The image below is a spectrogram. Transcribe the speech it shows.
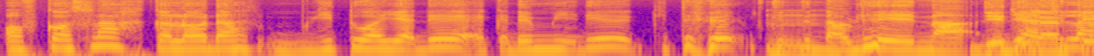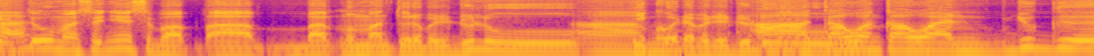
of course lah kalau dah begitu ayat dia akademik dia kita kita Hmm. tak boleh nak Dia dilantik lah. tu maksudnya sebab uh, ba- membantu daripada dulu, Ah, ikut daripada dulu. ah, kawan-kawan juga.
